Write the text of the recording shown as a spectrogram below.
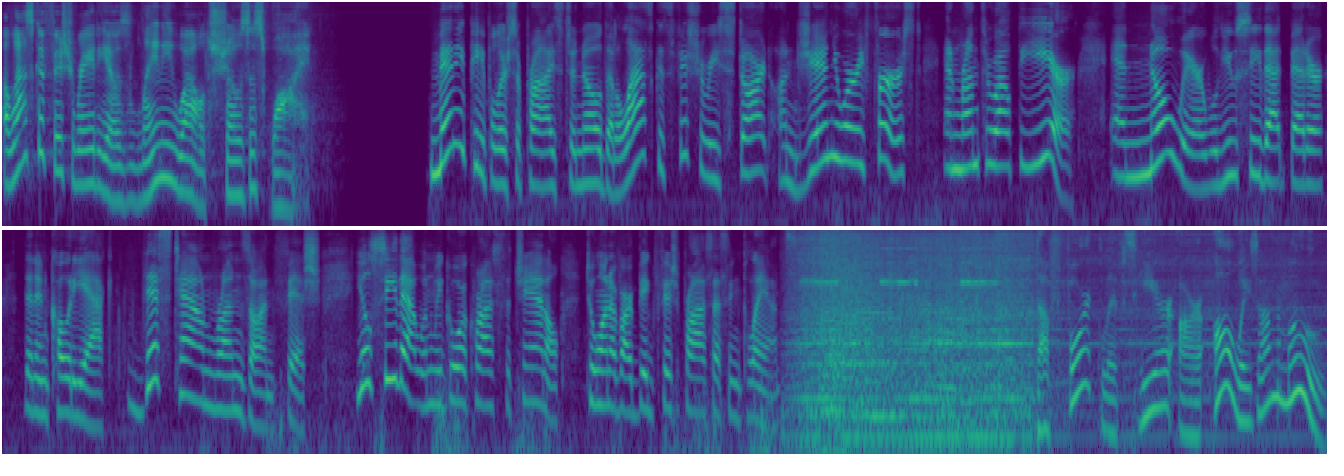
Alaska Fish Radio's Laine Welch shows us why. Many people are surprised to know that Alaska's fisheries start on January 1st and run throughout the year. And nowhere will you see that better than in Kodiak. This town runs on fish. You'll see that when we go across the channel to one of our big fish processing plants. The forklifts here are always on the move.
